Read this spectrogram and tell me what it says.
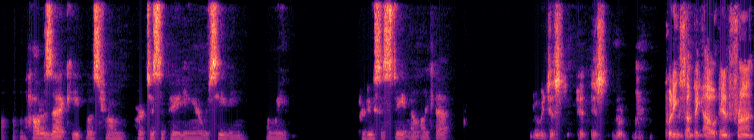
Um, how does that keep us from participating or receiving when we produce a statement like that? We just just we're putting something out in front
